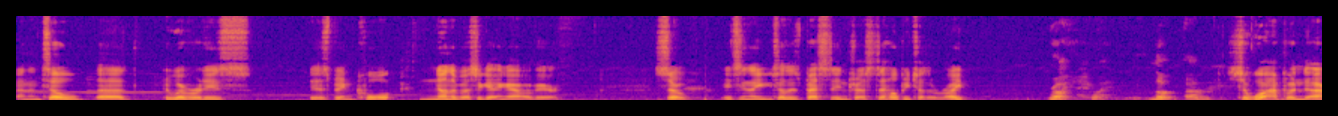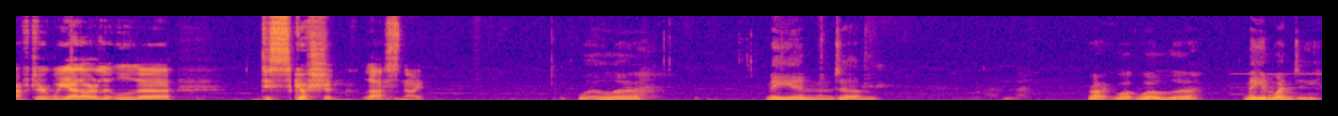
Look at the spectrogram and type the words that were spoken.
and until uh, whoever it is has been caught, none of us are getting out of here. So it's in each other's best interest to help each other, right? Right, right. Look, um, So what happened after we had our little uh, discussion last night? well, uh, me and um, right, well, well uh, me and Wendy,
